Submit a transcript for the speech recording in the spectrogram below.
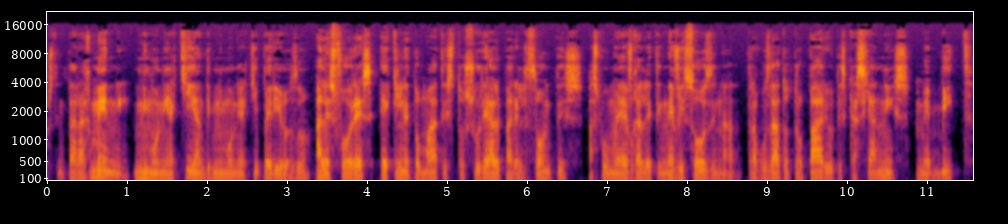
στην ταραγμένη μνημονιακή αντιμνημονιακή περίοδο. Άλλες φορές έκλεινε το μάτι στο σουρεάλ παρελθόν της, ας πούμε έβγαλε την Εύη Θόδυνα τραγουδά το τροπάριο της Κασιανής με beat.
